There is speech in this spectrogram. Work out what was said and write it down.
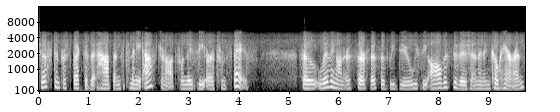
shift in perspective that happens to many astronauts when they see Earth from space. So, living on Earth's surface as we do, we see all this division and incoherence,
